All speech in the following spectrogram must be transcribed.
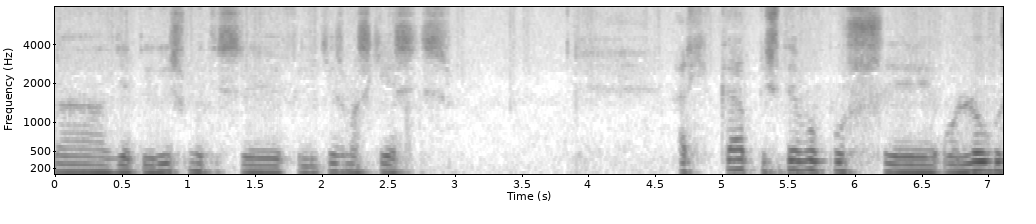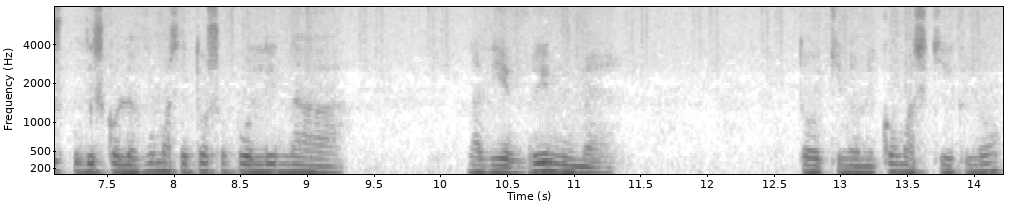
να διατηρήσουμε τις ε, φιλικές μας σχέσεις. Αρχικά πιστεύω πως ε, ο λόγος που δυσκολευόμαστε τόσο πολύ να, να διευρύνουμε το κοινωνικό μας κύκλο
